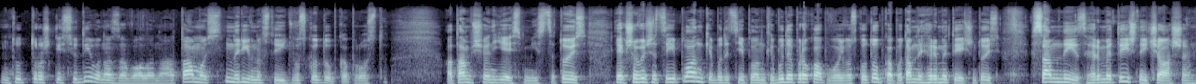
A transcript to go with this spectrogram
Ну, Тут трошки сюди вона завалена, а там ось ну, нерівно стоїть воскотопка просто. А там ще є місце. Тобто, якщо вище цієї планки, буде цієї планки, буде прокапувати воскотопка, бо там не герметично. Тобто сам низ герметичний чаша,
